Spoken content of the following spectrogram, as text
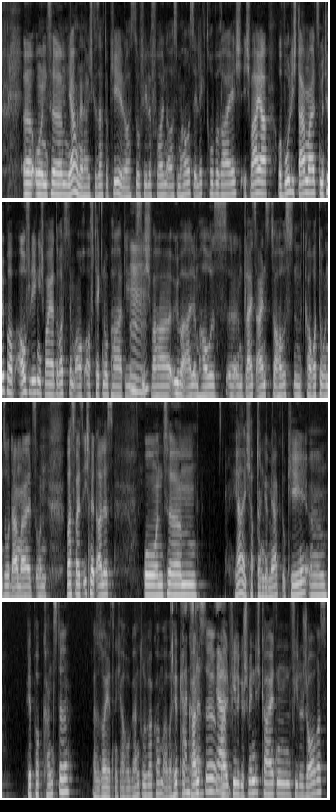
äh, und ähm, ja, und dann habe ich gesagt, okay, du hast so viele Freunde aus dem Haus, Elektrobereich. Ich war ja, obwohl ich damals mit Hip-Hop auflegen, ich war ja trotzdem auch auf Techno-Partys. Mhm. Ich war überall im Haus, äh, im Gleis 1 zu Hause mit Karotte und so damals und was weiß ich nicht alles. Und ähm, ja, ich habe dann gemerkt, okay, äh, Hip-Hop kannst du, also soll jetzt nicht arrogant rüberkommen, aber Hip-Hop kannst du, ja. weil viele Geschwindigkeiten, viele Genres.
